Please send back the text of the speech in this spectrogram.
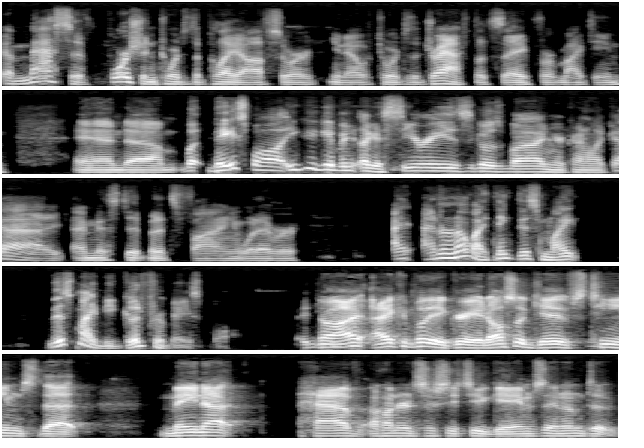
a massive portion towards the playoffs, or you know, towards the draft. Let's say for my team. And um, but baseball, you could give it like a series goes by, and you're kind of like, ah, I missed it, but it's fine, whatever. I, I don't know. I think this might this might be good for baseball. No, I, I completely agree. It also gives teams that may not have 162 games in them to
